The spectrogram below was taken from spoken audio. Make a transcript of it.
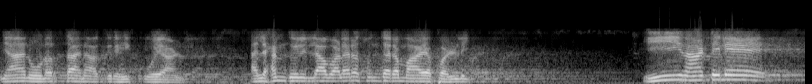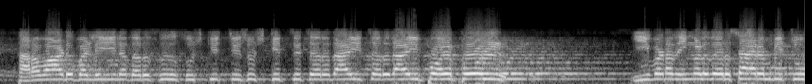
ഞാൻ ഉണർത്താൻ ആഗ്രഹിക്കുകയാണ്. അലഹമില്ല വളരെ സുന്ദരമായ പള്ളി. ഈ നാട്ടിലെ തറവാട് പള്ളിയിലെ ദർസ് ശുഷ്കിച്ച് ശുഷ്കിച്ച് ചെറുതായി ചെറുതായി പോയപ്പോൾ ഇവിടെ നിങ്ങൾ ദർസ് ആരംഭിച്ചു.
